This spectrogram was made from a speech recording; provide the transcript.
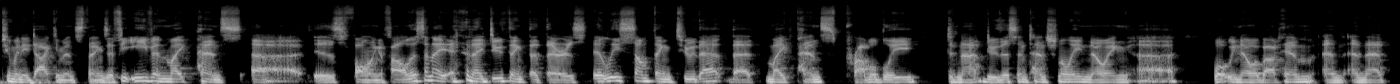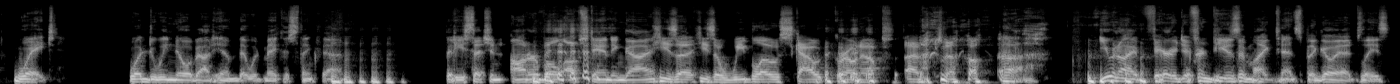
too many documents things. If even mike pence uh, is falling afoul of this and i and i do think that there's at least something to that that mike pence probably did not do this intentionally knowing uh, what we know about him and and that wait. What do we know about him that would make us think that that he's such an honorable, upstanding guy. He's a he's a Webelo scout grown up. I don't know. Uh, you and I have very different views of Mike Pence, but go ahead, please.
